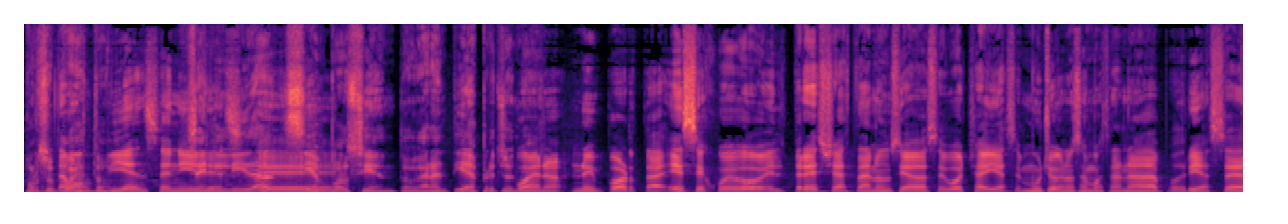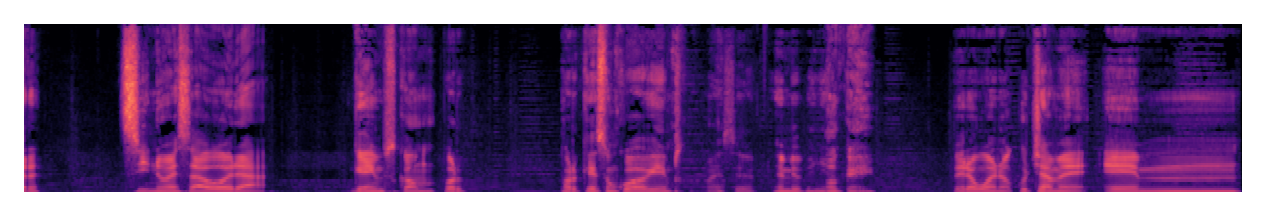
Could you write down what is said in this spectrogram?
por supuesto. Estamos bien seniles. Senilidad 100%, garantía de precio. Bueno, no importa. Ese juego, el 3 ya está anunciado hace bocha y hace mucho que no se muestra nada. Podría ser, si no es ahora, Gamescom. porque es un juego de Gamescom, en mi opinión. Ok. Pero bueno, escúchame. Eh,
